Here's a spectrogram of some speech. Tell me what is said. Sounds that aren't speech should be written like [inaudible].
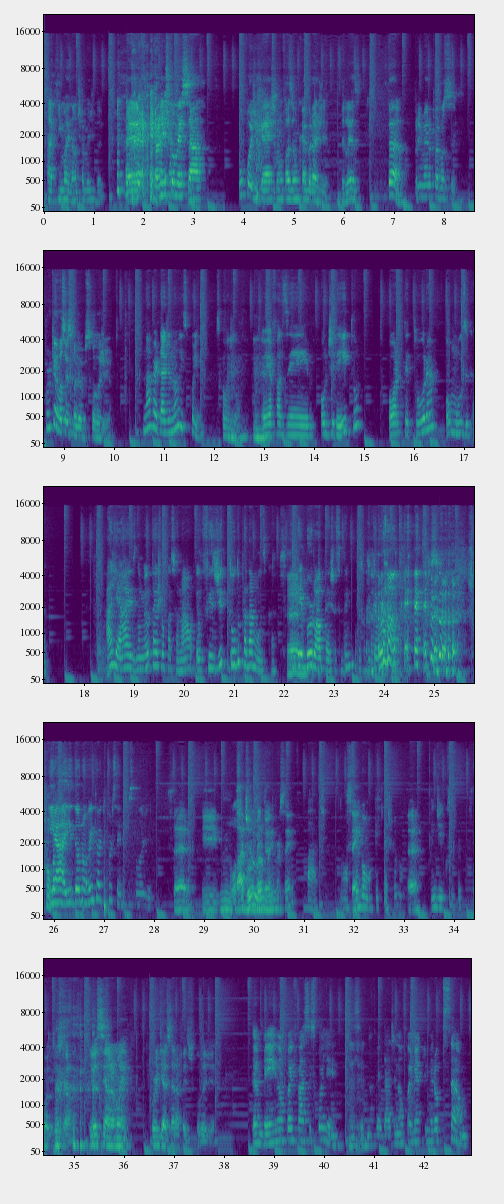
Aqui, mãe, não te chamei de doido. É, pra gente começar o podcast, vamos fazer um quebra-gelo, beleza? Então, primeiro pra você. Por que você escolheu psicologia? Na verdade, eu não escolhi psicologia. Uhum. Eu ia fazer ou direito, ou arquitetura, ou música. Aliás, no meu teste vocacional, eu fiz de tudo pra dar música. Tentei Sério? burlar o teste, assim, tem tentei burlar o [laughs] teste. E aí deu 98% de psicologia. Sério? E Nossa, bate burlando ainda. 98%? Bate. Nossa, Sim? foi bom. Aquele teste foi bom. É. Indico super. Pô, que legal. E a senhora, mãe? Por que a senhora fez psicologia? Também não foi fácil escolher. Uhum. Na verdade, não foi minha primeira opção.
